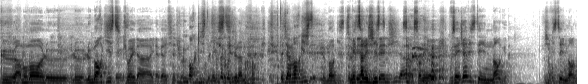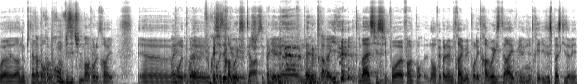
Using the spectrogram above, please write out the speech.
qu'à un moment, le, le, le morguiste, tu vois, il a, il a vérifié, tu Le vois. morguiste, Le mec qui s'occupe de la morgue. T'as dit un morguiste Le morguiste. Le médecin légiste. PNJ, là. Ça- c'en est, euh, Vous avez déjà visité une morgue J'ai Non. visité une morgue, un hôpital à Attends, pourquoi, Bordeaux pourquoi on visite une morgue pour le travail. Euh, Ouais, pour, les, pour travaux, que etc. je sais pas quel- euh, Pas le même travail. bah si si pour euh, enfin pour non on fait pas le même travail mais pour les travaux etc ils voulaient nous montrer les espaces qu'ils avaient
